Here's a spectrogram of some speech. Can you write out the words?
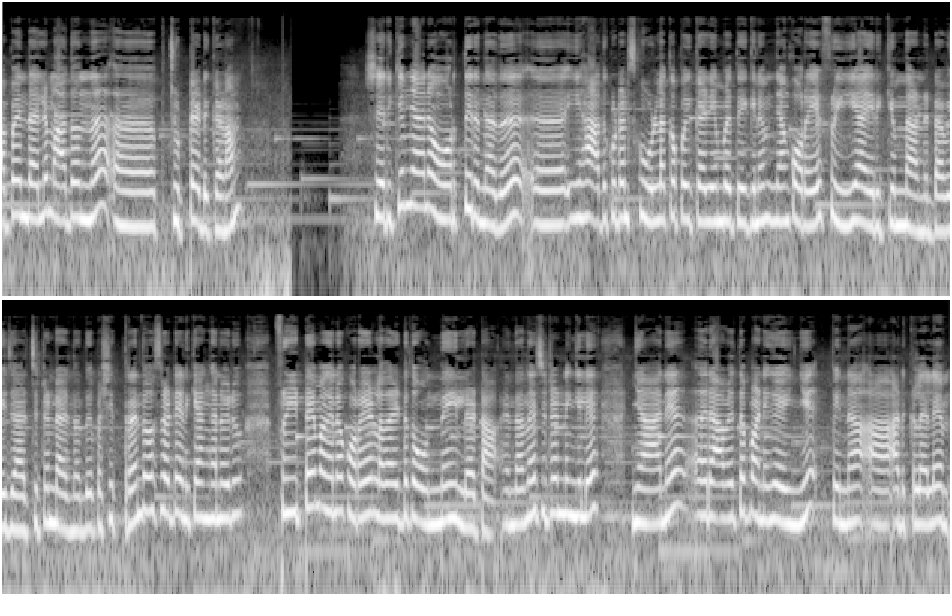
അപ്പോൾ എന്തായാലും അതൊന്ന് ചുട്ടെടുക്കണം. ശരിക്കും ഞാൻ ഓർത്തിരുന്നത് ഈ ഹാദക്കുട്ടൻ സ്കൂളിലൊക്കെ പോയി കഴിയുമ്പോഴത്തേക്കിനും ഞാൻ കുറേ ഫ്രീ ആയിരിക്കും എന്നാണ് കേട്ടോ വിചാരിച്ചിട്ടുണ്ടായിരുന്നത്. പക്ഷെ ഇത്രയും ദിവസമായിട്ട് എനിക്ക് അങ്ങനെ ഒരു ഫ്രീ ടൈം അങ്ങനെ കുറേ ഉള്ളതായിട്ട് തോന്നേ ഇല്ല കേട്ടോ എന്താണെന്ന് വെച്ചിട്ടുണ്ടെങ്കിൽ ഞാൻ രാവിലത്തെ പണി കഴിഞ്ഞ് പിന്നെ അടുക്കളയിലെയും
